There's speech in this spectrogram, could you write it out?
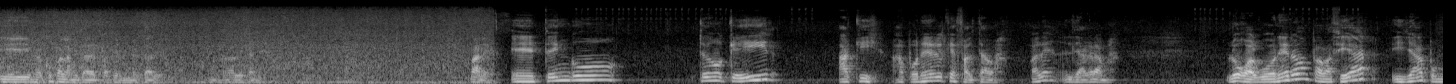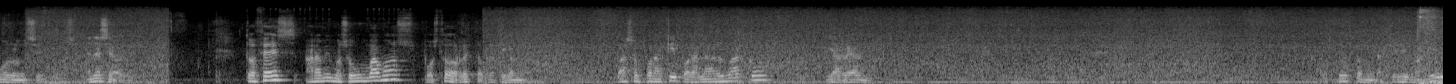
Y me ocupan la mitad del espacio en inventario. Vale, eh, tengo... Tengo que ir aquí, a poner el que faltaba, ¿vale? El diagrama. Luego al buhonero para vaciar y ya pongo los símbolos, en ese orden. Entonces, ahora mismo según vamos, pues todo recto prácticamente. Paso por aquí, por al lado del barco y arreando. Por cierto, mira, aquí hay un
